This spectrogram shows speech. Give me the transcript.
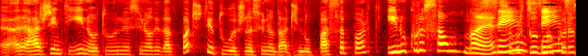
a, Argentina ou a tua nacionalidade. Podes ter duas nacionalidades no passaporte e no coração, não é? Sim, Sobretudo sim, no coração.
